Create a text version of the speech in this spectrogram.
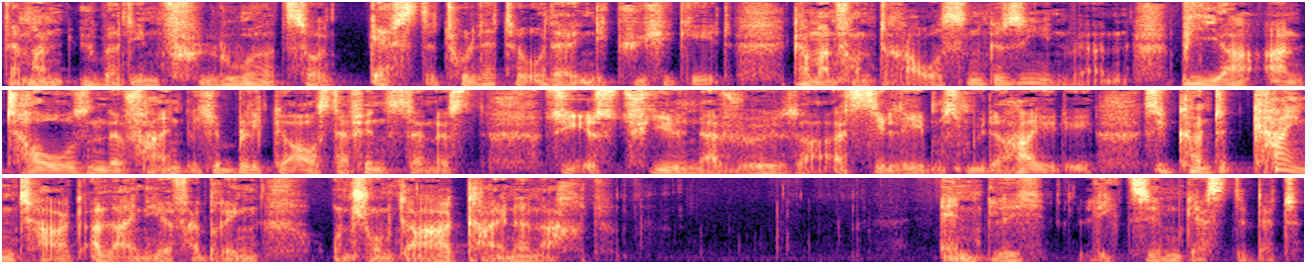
Wenn man über den Flur zur Gästetoilette oder in die Küche geht, kann man von draußen gesehen werden. Pia an tausende feindliche Blicke aus der Finsternis. Sie ist viel nervöser als die lebensmüde Heidi. Sie könnte keinen Tag allein hier verbringen und schon gar keine Nacht. Endlich liegt sie im Gästebett,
